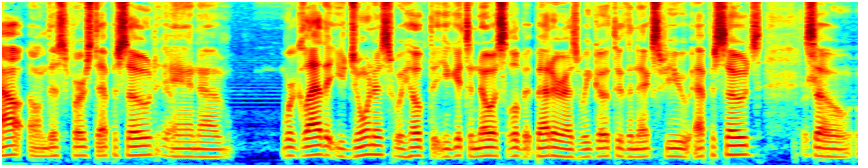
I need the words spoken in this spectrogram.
out on this first episode. Yeah. And um, we're glad that you join us. We hope that you get to know us a little bit better as we go through the next few episodes. For sure. So,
